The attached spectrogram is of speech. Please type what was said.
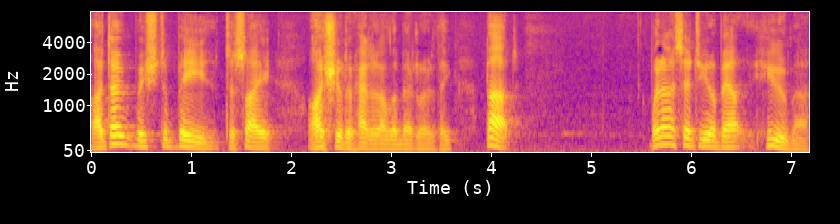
I don't wish to be to say I should have had another medal or anything, but when I said to you about humour,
